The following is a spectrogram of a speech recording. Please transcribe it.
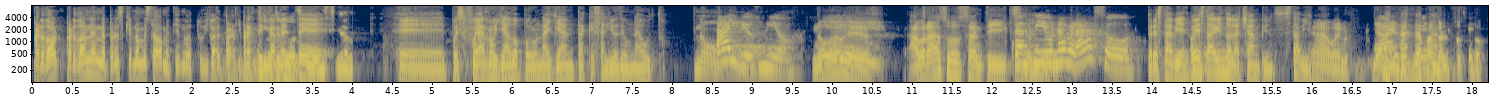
Perdón, perdónenme, pero es que no me estaba metiendo a Twitter. Prácticamente-. Eh, pues fue arrollado por una llanta que salió de un auto. No. Ay, Dios mío. No mames. Abrazos, Santi. Santi, un abrazo. Pero está bien. Hoy estaba viendo la Champions. Está bien. Ah, bueno. Ya, Ay, ya pasó el susto.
